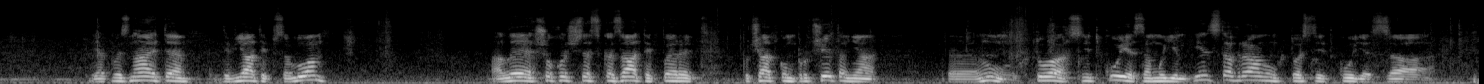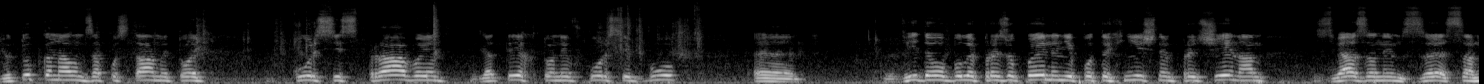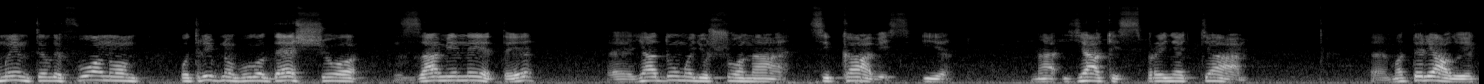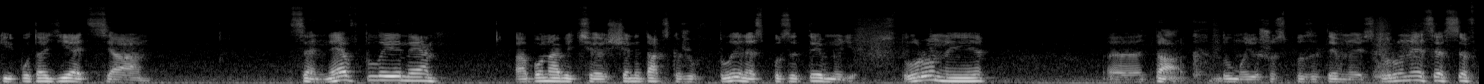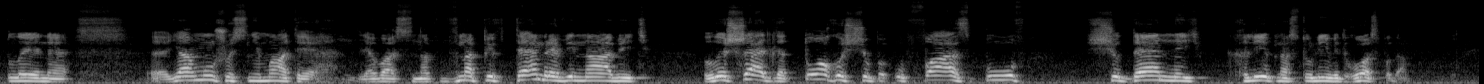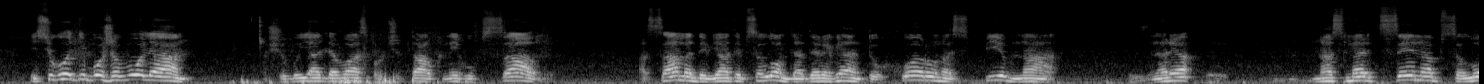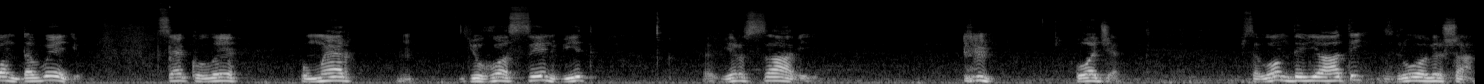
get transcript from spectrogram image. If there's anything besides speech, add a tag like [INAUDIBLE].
як ви знаєте, дев'ятий псалом. Але що хочеться сказати перед початком прочитання, ну, хто слідкує за моїм інстаграмом, хто слідкує за Ютуб каналом, за постами, той в курсі справи. Для тих, хто не в курсі був, е, відео були призупинені по технічним причинам, зв'язаним з самим телефоном. Потрібно було дещо замінити. Е, я думаю, що на цікавість і на якість сприйняття е, матеріалу, який подається, це не вплине, або навіть е, ще не так скажу, вплине з позитивної сторони. Е, так, думаю, що з позитивної сторони це все вплине. Е, я мушу знімати для вас на, в напівтемряві навіть лише для того, щоб у вас був щоденний хліб на столі від Господа. І сьогодні Божа воля, щоб я для вас прочитав книгу Псалмів, а саме 9 псалом для диригенту хору на спів на, на смерть сина псалом Давидів. Це коли помер його син від Вірсавії. [CLEARS THROAT] Отже, Псалом 9 з другого вірша.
